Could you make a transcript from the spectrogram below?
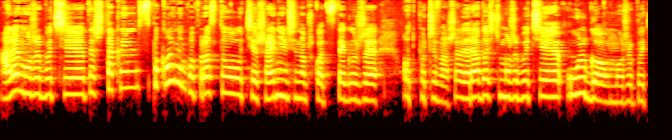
ale może być e, też takim spokojnym po prostu cieszeniem się na przykład z tego, że odpoczywasz. Radość może być ulgą, może być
